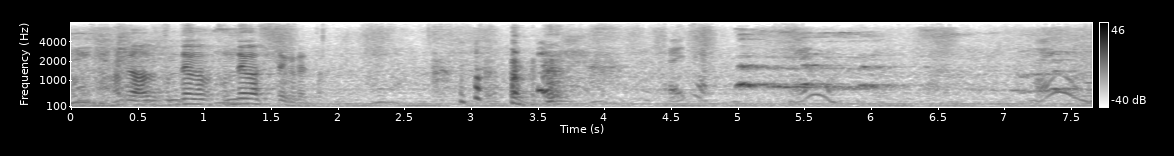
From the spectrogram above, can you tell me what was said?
근데 나도 군대 가 군대 갔을 때 그랬다. 아이고 아이고 아이고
